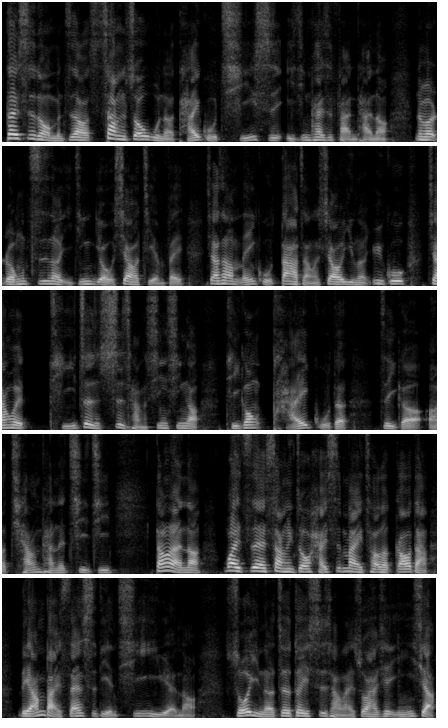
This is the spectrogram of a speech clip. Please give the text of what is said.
但是呢，我们知道上周五呢，台股其实已经开始反弹了。那么融资呢，已经有效减肥，加上美股大涨的效应呢，预估将会提振市场信心啊，提供台股的这个呃强弹的契机。当然呢，外资在上一周还是卖超了高达两百三十点七亿元哦，所以呢，这对市场来说还是影响。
